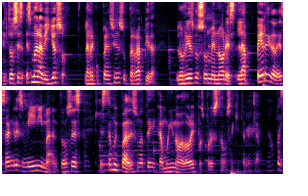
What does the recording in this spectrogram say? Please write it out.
Entonces es maravilloso. La recuperación es súper rápida. Los riesgos son menores. La pérdida de sangre es mínima. Entonces. Está muy padre. Es una técnica muy innovadora y pues por eso estamos aquí también, claro. No, pues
